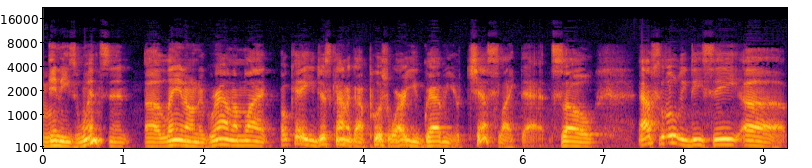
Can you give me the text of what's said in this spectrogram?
and he's wincing, uh, laying on the ground. I'm like, okay, you just kind of got pushed. Why are you grabbing your chest like that? So, absolutely, DC. Uh,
